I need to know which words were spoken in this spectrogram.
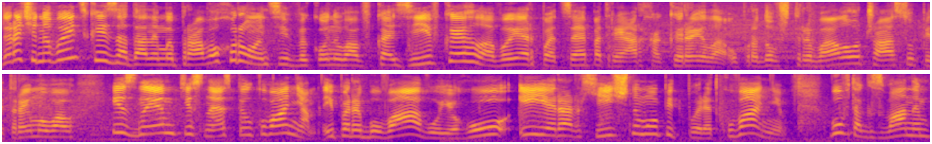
До речі, Новинський, за даними правоохоронців, виконував вказівки глави РПЦ Патріарха Кирила. Упродовж тривалого часу підтримував із ним тісне спілкування і перебував у його ієрархічному підпорядкуванні. Був так званим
